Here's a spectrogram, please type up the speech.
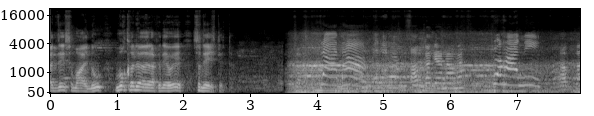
ਅੱਜ ਦੇ ਸਮਾਜ ਨੂੰ ਮੁੱਖ ਰੱਖਦੇ ਹੋਏ ਸੰਦੇਸ਼ ਦਿੱਤਾ। आपका क्या नाम है? रूहानी। आपका?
